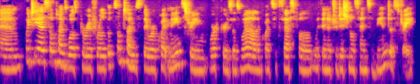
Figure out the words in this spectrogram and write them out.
um, which, yeah, sometimes was peripheral, but sometimes they were quite mainstream workers as well and quite successful within a traditional sense of the industry.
